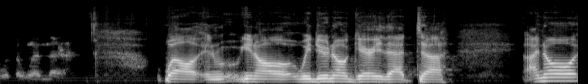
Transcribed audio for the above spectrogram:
with the win there. Well, and you know, we do know Gary that. Uh, I know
